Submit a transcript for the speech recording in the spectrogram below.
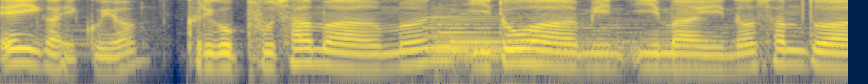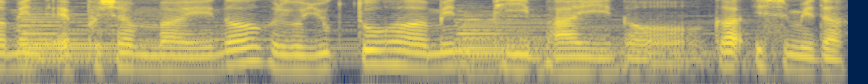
A가 있고요. 그리고 부사마음은 2도화음인 E 마이너, 3도화음인 F샵 마이너, 그리고 6도화음인 B 마이너가 있습니다.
